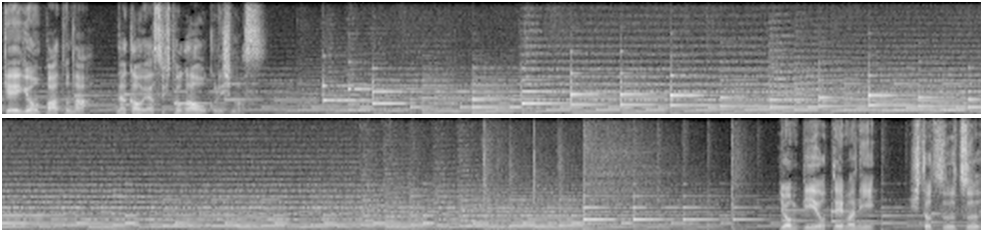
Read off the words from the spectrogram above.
経業パートナー中尾康人がお送りします。4P をテーマに一つずつ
